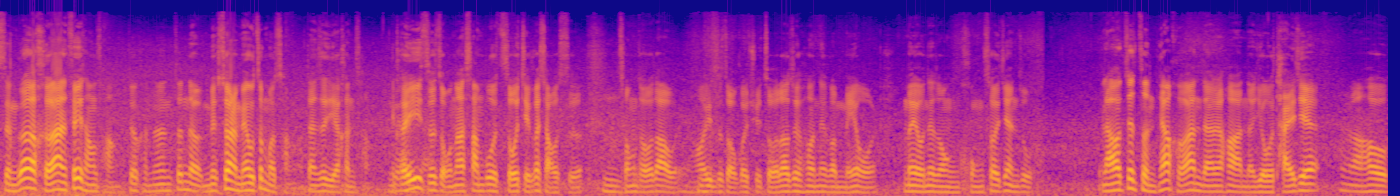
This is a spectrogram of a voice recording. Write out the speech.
整个河岸非常长，就可能真的没虽然没有这么长，但是也很长，你可以一直走那散步，走几个小时，嗯。从头到尾，然后一直走过去，走到最后那个没有没有那种红色建筑，然后这整条河岸的话呢有台阶，然后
